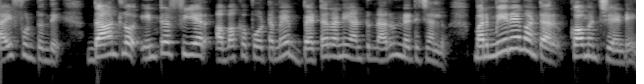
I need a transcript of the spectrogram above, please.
లైఫ్ ఉంటుంది. దాంట్లో ఇంటర్ఫియర్ అవ్వకపోవటమే బెటర్ అని అంటున్నారు నెటిజన్లు. మరి మీరేమంటారు? కామెంట్ చేయండి.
